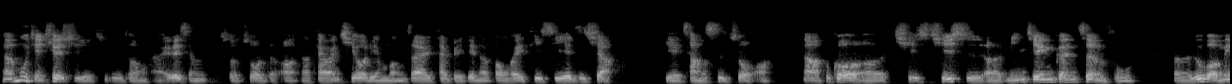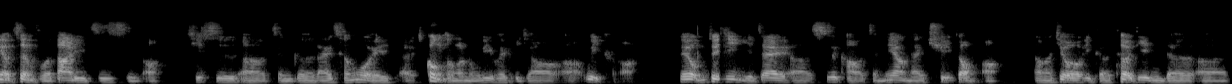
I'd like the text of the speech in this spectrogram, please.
那目前确实也是如同啊 Edison 所做的啊，那台湾气候联盟在台北电脑工会 T C A 之下也尝试做啊。那不过呃其其实呃民间跟政府呃，如果没有政府的大力支持哦，其实呃，整个来成为呃共同的努力会比较呃 weak 啊，所以我们最近也在呃思考怎么样来驱动啊，那么就一个特定的呃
